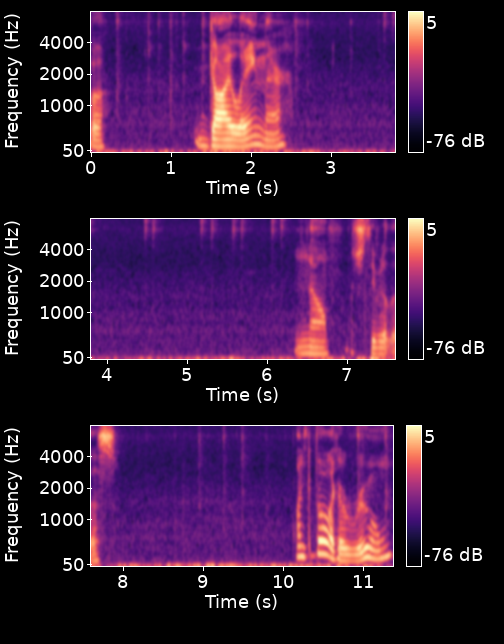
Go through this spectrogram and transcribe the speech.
Have a guy laying there. No, let's just leave it at this. I could build like a room.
